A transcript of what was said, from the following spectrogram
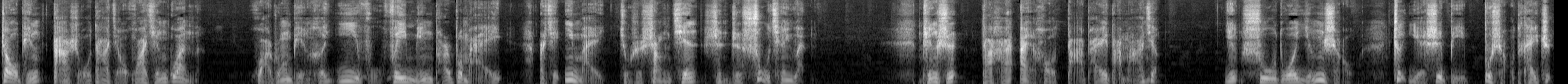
赵平大手大脚花钱惯了，化妆品和衣服非名牌不买，而且一买就是上千甚至数千元。平时他还爱好打牌打麻将。赢输多赢少，这也是笔不少的开支。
